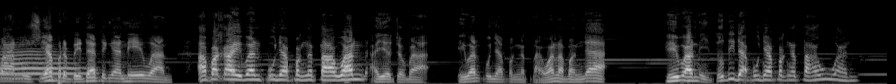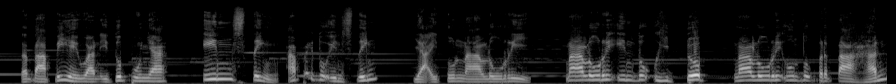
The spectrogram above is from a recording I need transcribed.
manusia berbeda dengan hewan. Apakah hewan punya pengetahuan? Ayo coba. Hewan punya pengetahuan apa enggak? Hewan itu tidak punya pengetahuan. Tetapi hewan itu punya insting. Apa itu insting? Yaitu naluri. Naluri untuk hidup, naluri untuk bertahan,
